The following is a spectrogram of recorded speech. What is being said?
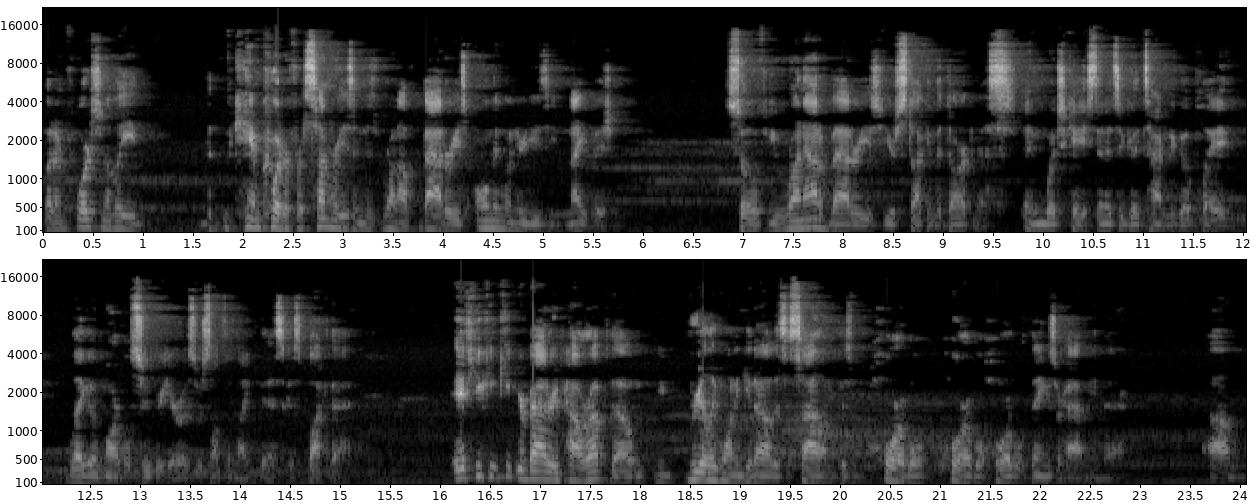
But unfortunately, the camcorder for some reason is run off batteries only when you're using night vision. So if you run out of batteries, you're stuck in the darkness. In which case, then it's a good time to go play Lego Marvel Superheroes or something like this, because fuck that. If you can keep your battery power up, though, you really want to get out of this asylum because horrible, horrible, horrible things are happening. Um,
